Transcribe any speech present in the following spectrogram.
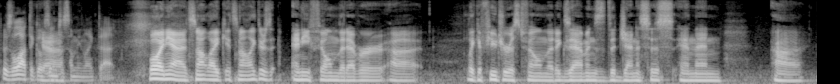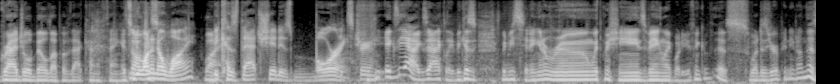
there's a lot that goes Yeah. into something like that. Well, and yeah, it's not like it's not like there's any film that ever uh, like a futurist film that examines the genesis and then uh, gradual buildup of that kind of thing. It's you want to know why? Why? Because that shit is boring. It's true. Yeah, exactly. Because we'd be sitting in a room with machines, being like, "What do you think of this? What is your opinion on this?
